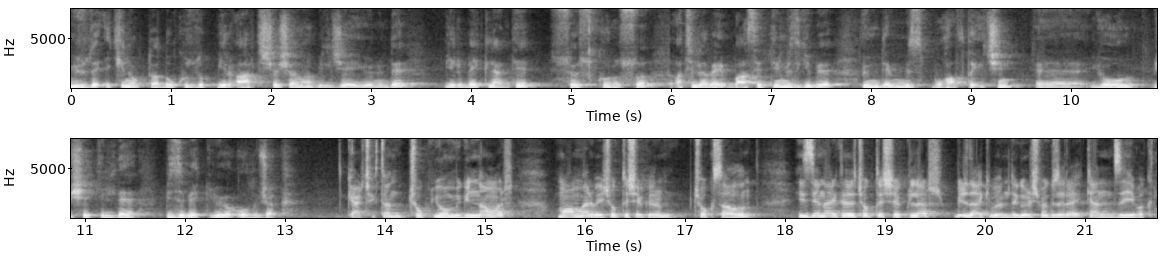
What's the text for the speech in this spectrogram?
%2.9'luk bir artış yaşanabileceği yönünde bir beklenti söz konusu. Atilla Bey bahsettiğimiz gibi gündemimiz bu hafta için e, yoğun bir şekilde bizi bekliyor olacak. Gerçekten çok yoğun bir gündem var. Muammer Bey çok teşekkür ederim. Çok sağ olun. İzleyen herkese çok teşekkürler. Bir dahaki bölümde görüşmek üzere. Kendinize iyi bakın.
